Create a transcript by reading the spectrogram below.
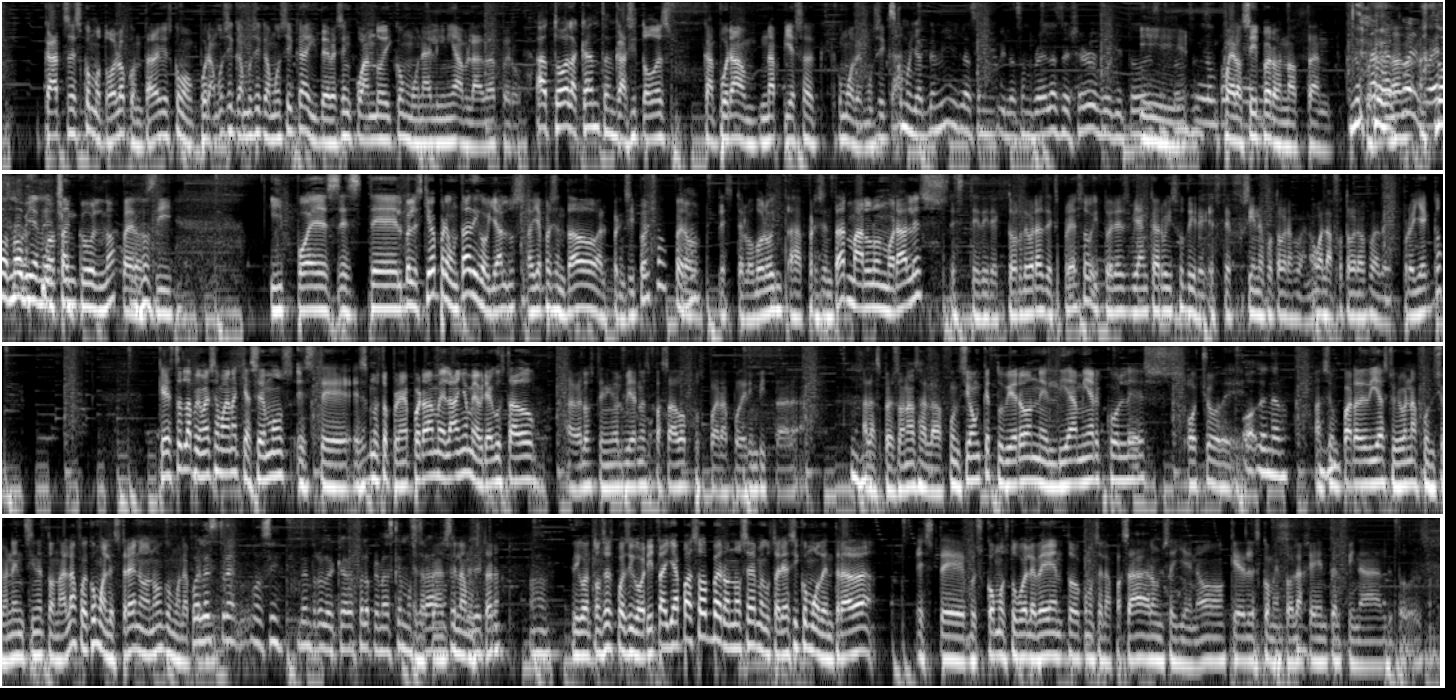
Cats es como todo lo contrario, es como pura música, música, música, y de vez en cuando hay como una línea hablada, pero Ah, toda la cantan. casi todo es pura una pieza como de música. Es como Jack Demi y las, y las umbrellas de Sherbrooke y todo y, eso. No pero sí, pero no tan. No, no bien no hecho. tan cool, ¿no? Pero sí. Y pues, este, les quiero preguntar, digo, ya los había presentado al principio del show, pero este, lo vuelvo a presentar. Marlon Morales, este, director de Horas de Expreso, y tú eres Bianca Arbizu, dire- este, cinefotógrafa, ¿no? O la fotógrafa del proyecto. Que esta es la primera semana que hacemos, este, es nuestro primer programa del año. Me habría gustado haberlos tenido el viernes pasado, pues para poder invitar a, a las personas a la función que tuvieron el día miércoles 8 de, Oh, de enero. Hace un par de días tuvieron una función en Cine Tonala. Fue como el estreno, ¿no? Como la Fue el estreno, oh, sí, dentro de lo que fue la primera vez que la mostramos. primera vez que la el proyecto. Ajá. Digo, entonces, pues digo, ahorita ya pasó, pero no sé, me gustaría así como de entrada, este, pues cómo estuvo el evento, cómo se la pasaron, se llenó, qué les comentó la gente al final de todo eso.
